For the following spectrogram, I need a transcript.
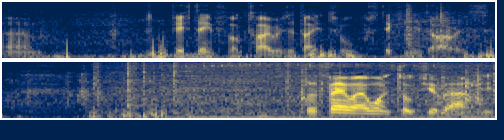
um, 15th of October is a date to stick in your diaries. So the fairway I want to talk to you about is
